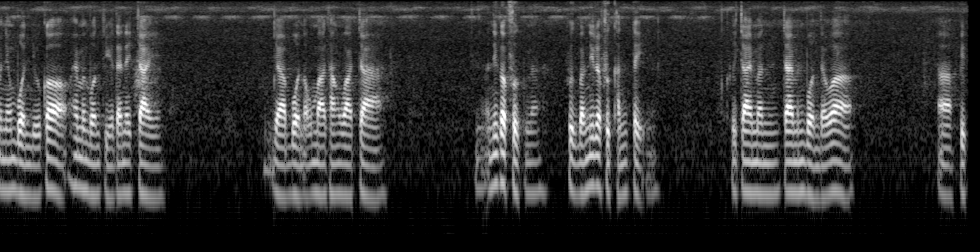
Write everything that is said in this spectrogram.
มันยังบ่นอยู่ก็ให้มันบ่นอยู่แต่ในใจ อย่าบ่นออกมาทางวาจา อันนี้ก็ฝึกนะ ฝึกแบบนี้เราฝึกขันตินะ คือใจมันใจมันบ่นแต่ว่าปิด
